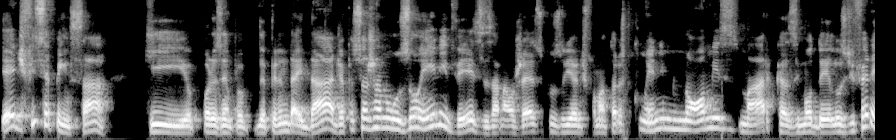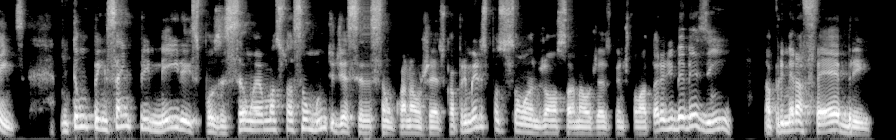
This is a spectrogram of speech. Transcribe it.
E aí é difícil é pensar que, por exemplo, dependendo da idade, a pessoa já não usou N vezes analgésicos e anti-inflamatórios com N nomes, marcas e modelos diferentes. Então, pensar em primeira exposição é uma situação muito de exceção com analgésico. A primeira exposição ao nosso analgésico anti-inflamatório é de bebezinho na primeira febre,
